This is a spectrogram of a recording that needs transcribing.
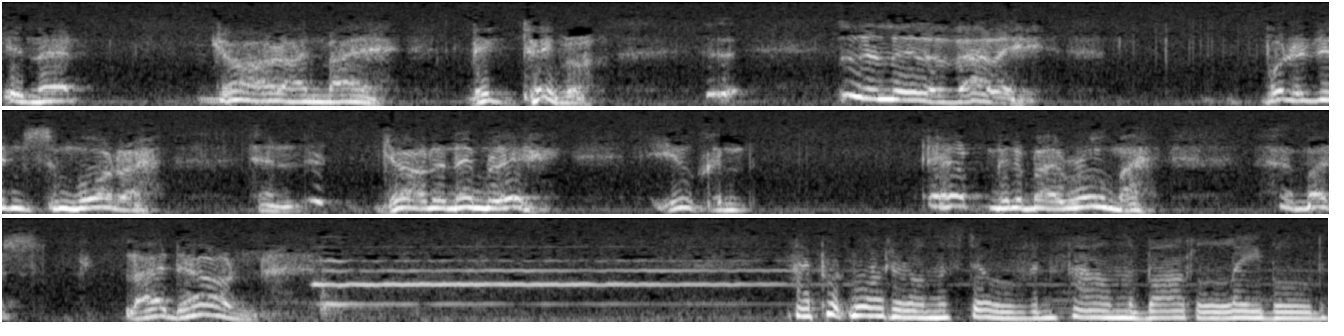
In that jar on my big table. Uh, Lily of the little valley. Put it in some water. And John and Emily, you can help me to my room. I, I must lie down. I put water on the stove and found the bottle labeled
